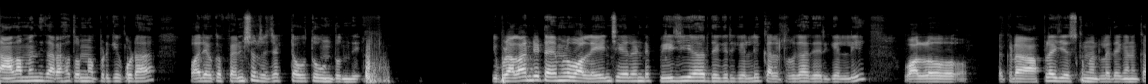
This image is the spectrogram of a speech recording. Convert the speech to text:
చాలామందికి అర్హత ఉన్నప్పటికీ కూడా వారి యొక్క పెన్షన్ రిజెక్ట్ అవుతూ ఉంటుంది. ఇప్పుడు అలాంటి టైంలో వాళ్ళు ఏం చేయాలంటే పీజీఆర్ దగ్గరికి వెళ్ళి కలెక్టర్ గారి దగ్గరికి వెళ్ళి వాళ్ళు ఇక్కడ అప్లై చేసుకున్నట్లయితే కనుక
